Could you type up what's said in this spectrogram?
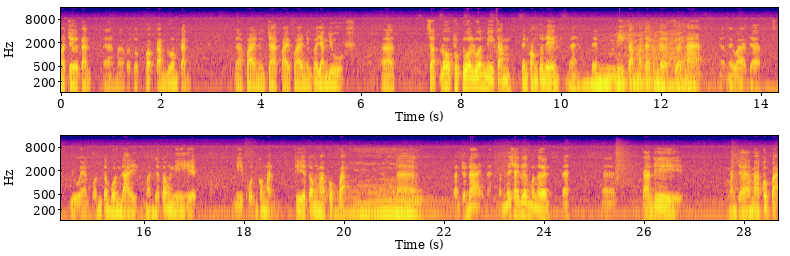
มาเจอกันนะมาประสบเคราะห์กรรมร่วมกันนะฝ่ายหนึ่งจากไปฝ่ายหนึ่งก็ยังอยู่อ่า สัตว์โลกทุกตัวล้วนมีกรรมเป็นของตนเองนะเป็นมีกรรมมาแต่กำเนิดเกิดมานะไม่ว่าจะอยู่แห่งผลตำบลใด มันจะต้องมีเหตุมีผลของมันที่จะต้องมาพบปะกันจนได้นะมันไม่ใช่เรื่องบังเอิญนะการที่มันจะมาพบปะ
